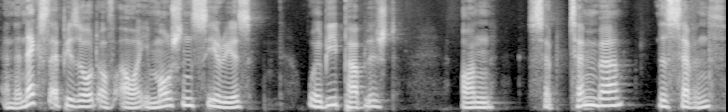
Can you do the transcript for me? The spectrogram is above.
And the next episode of our Emotions series will be published on September the 7th,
